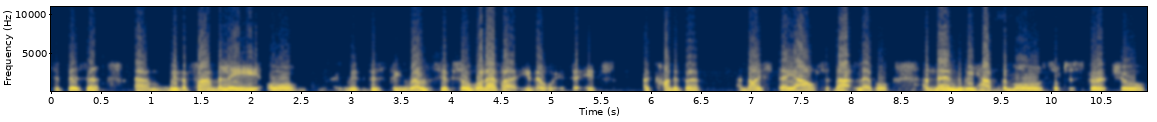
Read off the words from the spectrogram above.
to visit um, with a family or with visiting relatives or whatever. You know, it's it's a kind of a a nice day out at that level. And then we have the more sort of spiritual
